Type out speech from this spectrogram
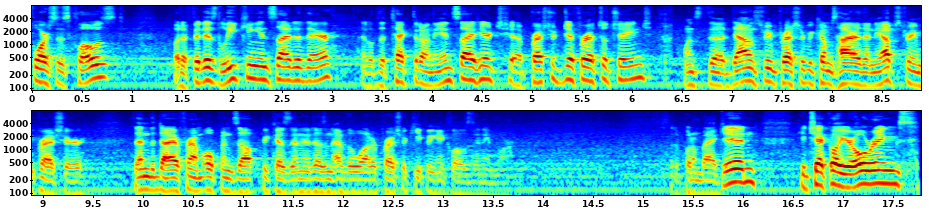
force this closed. But if it is leaking inside of there, it'll detect it on the inside here, uh, pressure differential change. Once the downstream pressure becomes higher than the upstream pressure, then the diaphragm opens up because then it doesn't have the water pressure keeping it closed anymore. So to put them back in, you check all your O-rings,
